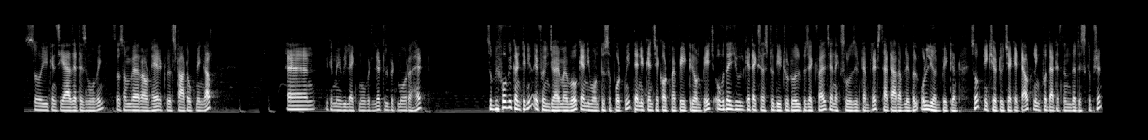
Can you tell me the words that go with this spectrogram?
So you can see as it is moving. So somewhere around here it will start opening up. And we can maybe like move it a little bit more ahead so before we continue, if you enjoy my work and you want to support me, then you can check out my Patreon page. Over there, you will get access to the tutorial project files and exclusive templates that are available only on Patreon. So make sure to check it out. Link for that is in the description.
